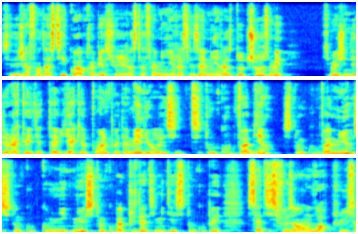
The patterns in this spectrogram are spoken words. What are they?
c'est déjà fantastique. Quoi. Après, bien sûr, il reste la famille, il reste les amis, il reste d'autres choses, mais T'imagines déjà la qualité de ta vie, à quel point elle peut être améliorée si, ton couple va bien, si ton couple va mieux, si ton couple communique mieux, si ton couple a plus d'intimité, si ton couple est satisfaisant, voire plus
